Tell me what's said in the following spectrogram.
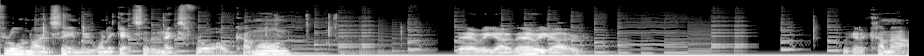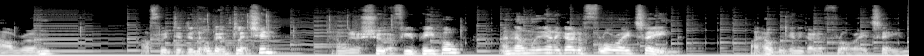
floor 19. We want to get to the next floor. Oh, come on. There we go, there we go. We're going to come out our room after we did a little bit of glitching. And we're going to shoot a few people. And then we're going to go to floor 18. I hope we're going to go to floor 18.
